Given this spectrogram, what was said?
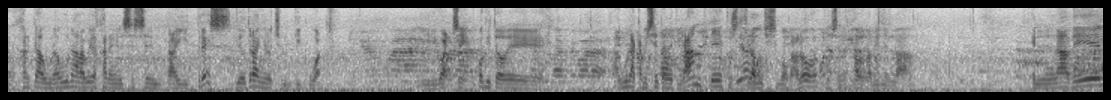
a dejar cada una, una la voy a dejar en el 63 y otra en el 84. Y bueno, sí, un poquito de alguna camiseta de tirantes, pues si muchísimo calor, pues he dejado también en la, en la del...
